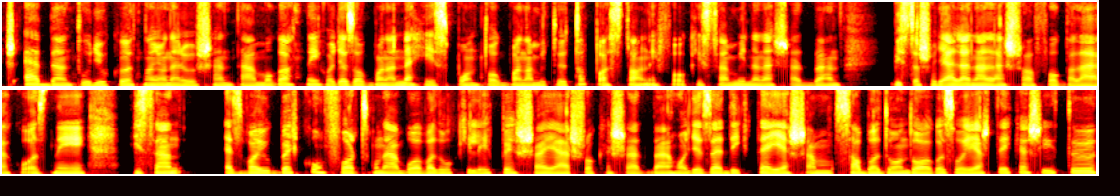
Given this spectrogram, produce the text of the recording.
és ebben tudjuk őt nagyon erősen támogatni, hogy azokban a nehéz pontokban, amit ő tapasztalni fog, hiszen minden esetben biztos, hogy ellenállással fog találkozni, hiszen ez valljuk be egy komfortzónából való kilépéssel jár sok esetben, hogy ez eddig teljesen szabadon dolgozó értékesítő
